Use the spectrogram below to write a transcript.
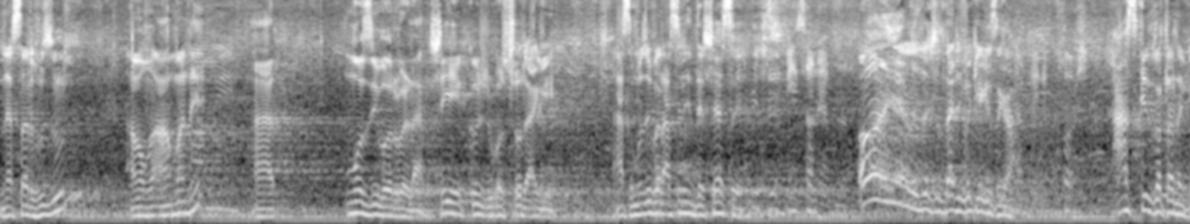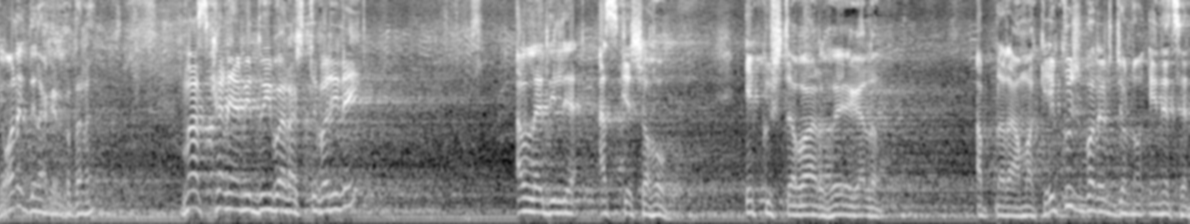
নেসার হুজুর আমাকে আমানে আর মজিবর বেড়া সেই একুশ বছর আগে। আচ্ছা মজিবর আসেনি দেশে আছে? পেকে গেছে গা? আজকের কথা নাকি? অনেক দিন আগের কথা না? মাঝখানে আমি দুইবার আসতে পারি নাই। আল্লাহ দিলে আজকে সহ একুশটা বার হয়ে গেল। আপনারা আমাকে একুশ বারের জন্য এনেছেন।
